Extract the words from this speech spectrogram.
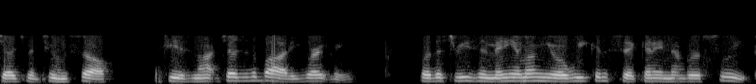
judgment to himself, if he does not judge the body rightly. For this reason, many among you are weak and sick, and a number asleep.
